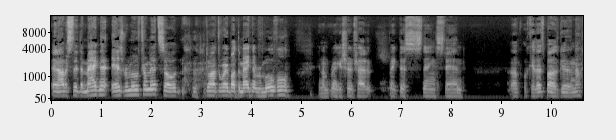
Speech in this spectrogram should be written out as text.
And obviously the magnet is removed from it, so don't have to worry about the magnet removal. And I'm making sure to try to make this thing stand up. Okay, that's about as good enough.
